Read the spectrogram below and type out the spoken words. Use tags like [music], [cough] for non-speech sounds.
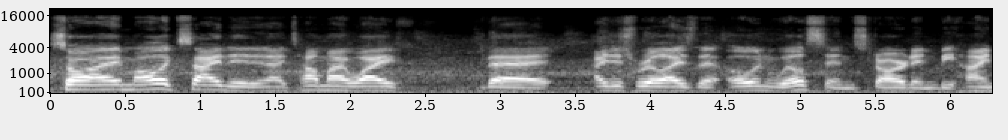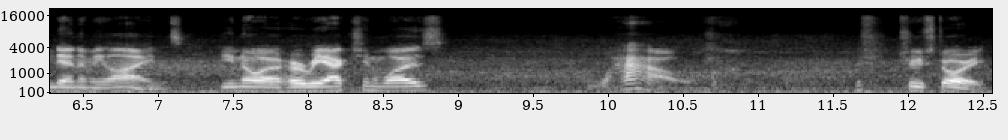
So I'm all excited, and I tell my wife that I just realized that Owen Wilson starred in Behind Enemy Lines. You know what her reaction was? Wow. [laughs] True story.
